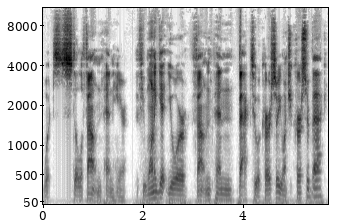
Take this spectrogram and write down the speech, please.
what's still a fountain pen here. If you want to get your fountain pen back to a cursor, you want your cursor back,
